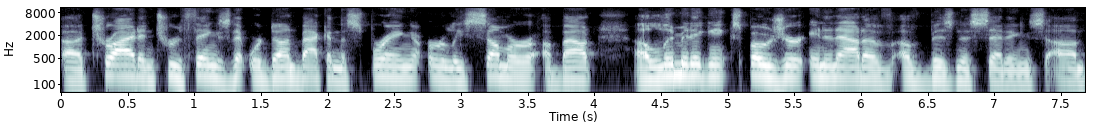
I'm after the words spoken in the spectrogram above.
uh, tried and true things that were done back in the spring early summer about uh, limiting exposure in and out of, of business settings. Um,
